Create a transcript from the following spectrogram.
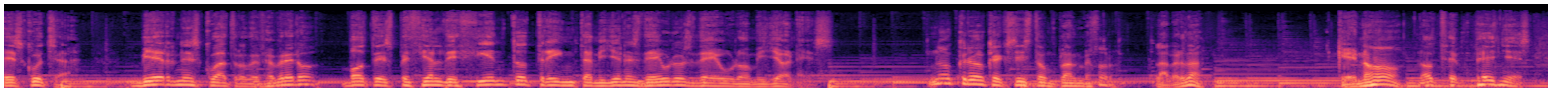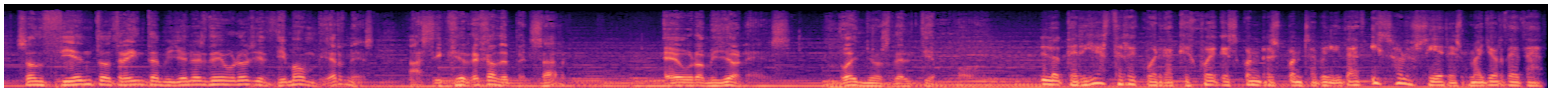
Escucha, viernes 4 de febrero, bote especial de 130 millones de euros de euromillones. No creo que exista un plan mejor, la verdad. Que no, no te empeñes. Son 130 millones de euros y encima un viernes. Así que deja de pensar. Euromillones, dueños del tiempo. Loterías te recuerda que juegues con responsabilidad y solo si eres mayor de edad.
